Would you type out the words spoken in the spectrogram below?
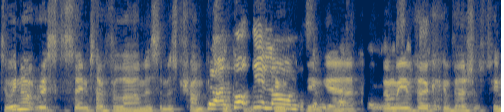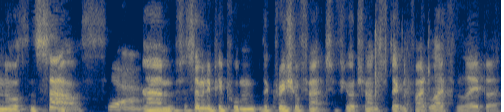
do we not risk the same type of alarmism as Trump? No, I've got the alarmism. Yeah, when we invoke a convergence between North and South. Yeah. Um, for so many people, the crucial factor for your chance of dignified life and labour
